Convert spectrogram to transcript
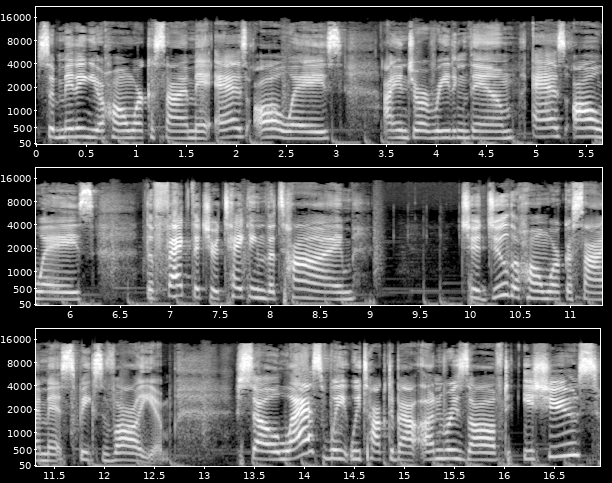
submitting your homework assignment. As always, I enjoy reading them. As always, the fact that you're taking the time to do the homework assignment speaks volume. So, last week we talked about unresolved issues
